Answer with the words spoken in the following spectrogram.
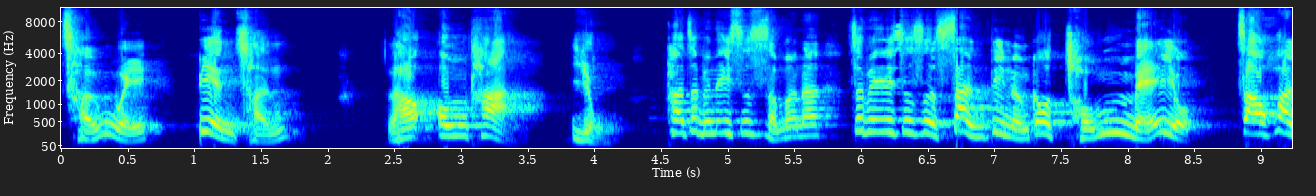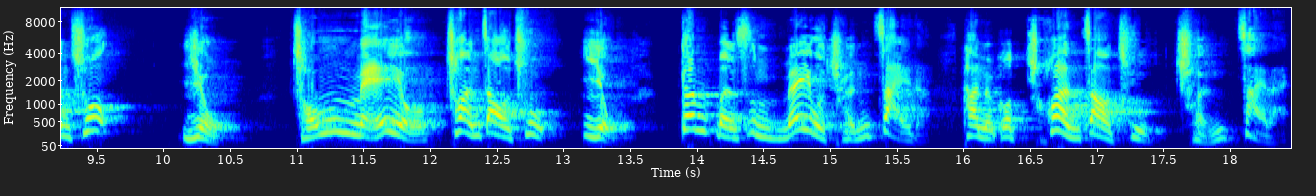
成为变成，然后 on 它有。它这边的意思是什么呢？这边意思是上帝能够从没有召唤出有，从没有创造出有，根本是没有存在的，他能够创造出存在来，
